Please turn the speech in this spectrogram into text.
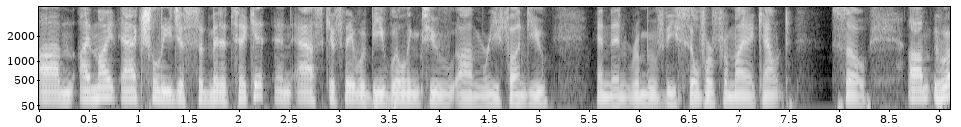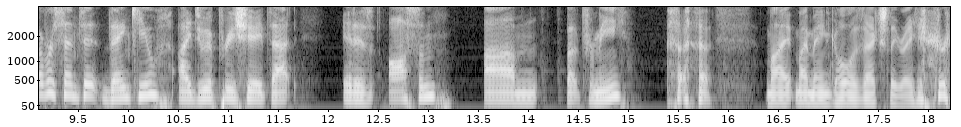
um, I might actually just submit a ticket and ask if they would be willing to um, refund you and then remove the silver from my account. So, um, whoever sent it, thank you. I do appreciate that. It is awesome. Um, but for me, my my main goal is actually right here.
